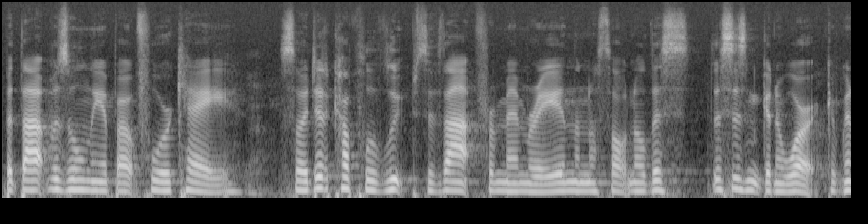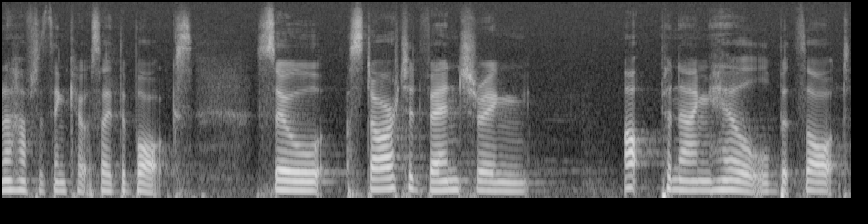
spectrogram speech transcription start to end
but that was only about 4k. So I did a couple of loops of that from memory, and then I thought, no, this this isn't going to work. I'm going to have to think outside the box. So I started venturing up Penang Hill, but thought,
